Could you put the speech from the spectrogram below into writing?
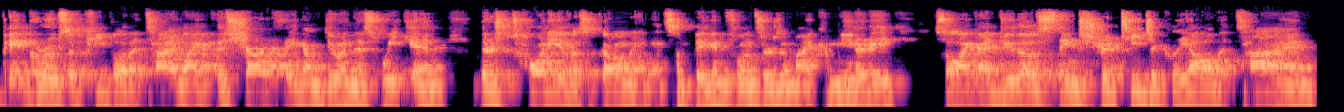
big groups of people at a time. Like the shark thing I'm doing this weekend, there's 20 of us going and some big influencers in my community. So like I do those things strategically all the time.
